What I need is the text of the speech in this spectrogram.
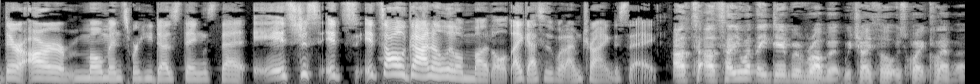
there are moments where he does things that it's just it's it's all gotten a little muddled. I guess is what I'm trying to say. I'll, t- I'll tell you what they did with Robert, which I thought was quite clever,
